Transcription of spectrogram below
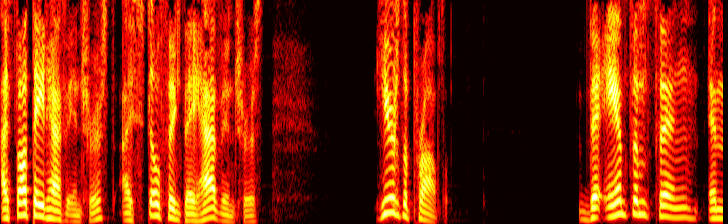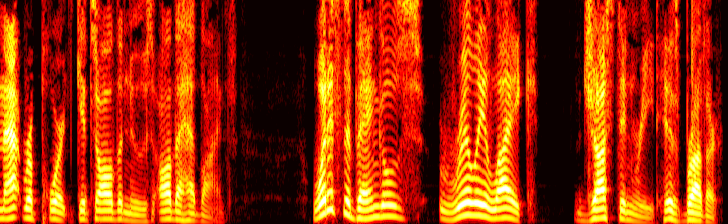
I thought they'd have interest. I still think they have interest. Here's the problem the anthem thing in that report gets all the news, all the headlines. What if the Bengals really like Justin Reid, his brother,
